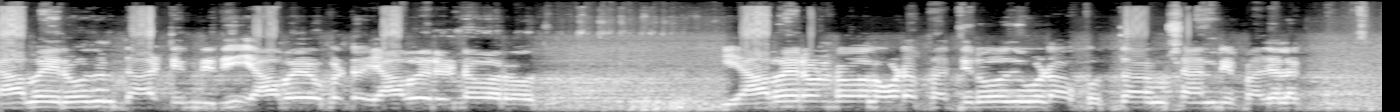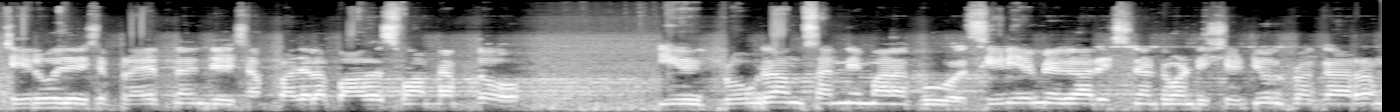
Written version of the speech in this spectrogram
యాభై రోజులు దాటింది ఇది. యాభై ఒకటో యాభై రెండవ రోజు. ఈ యాభై రెండు రోజులు కూడా ప్రతిరోజు కూడా కొత్త అంశాన్ని ప్రజలకు చేరువ చేసే ప్రయత్నం చేశాం. ప్రజల భాగస్వామ్యంతో ఈ ప్రోగ్రామ్స్ అన్ని మనకు సిడిఎంఏ గారు ఇచ్చినటువంటి షెడ్యూల్ ప్రకారం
